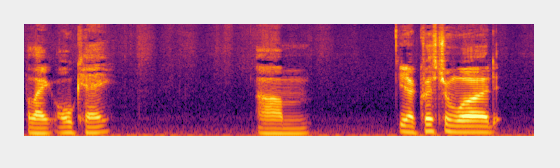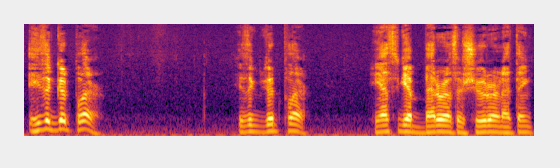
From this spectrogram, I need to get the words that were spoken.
but like okay. Um, you know, Christian Wood, he's a good player. He's a good player. He has to get better as a shooter, and I think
